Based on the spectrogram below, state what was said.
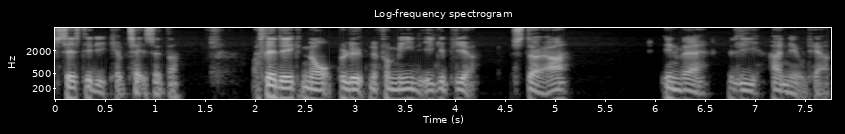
selvstændige kapitalcenter, og slet ikke når beløbene formentlig ikke bliver større, end hvad vi lige har nævnt her.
